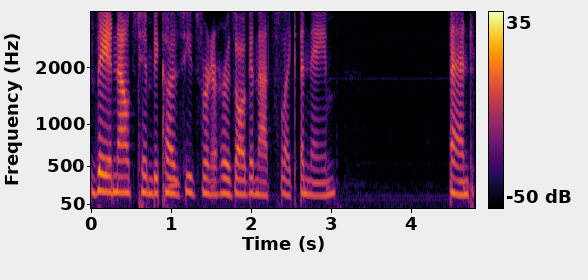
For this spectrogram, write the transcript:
they announced him because he's Werner Herzog and that's like a name. And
